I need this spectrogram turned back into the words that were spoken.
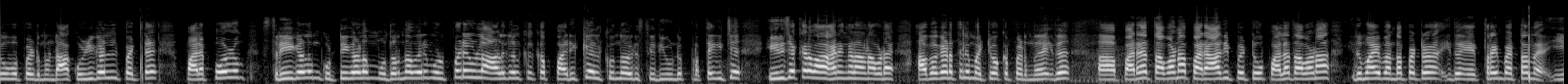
രൂപപ്പെടുന്നുണ്ട്. ആ കുഴികളിൽപ്പെട്ട് പലപ്പോഴും സ്ത്രീകളും കുട്ടികളും മുതിർന്നവരും ഉൾപ്പെടെയുള്ള ആളുകൾക്കൊക്കെ പരിക്കേൽക്കുന്ന ഒരു സ്ഥിതിയുണ്ട്. പ്രത്യേകിച്ച് ഇരുചക്ര വാഹനങ്ങളാണ് അവിടെ അപകടത്തിലും മറ്റുമൊക്കെ പെടുന്നത്. ഇത് പല തവണ പരാതിപ്പെട്ടു. പല തവണ ഇതുമായി ബന്ധപ്പെട്ട് ഇത് എത്രയും പെട്ടെന്ന് ഈ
